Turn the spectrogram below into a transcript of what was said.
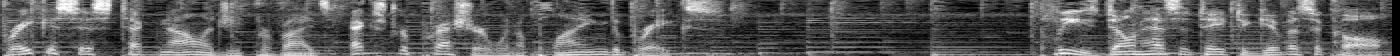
Brake Assist technology provides extra pressure when applying the brakes. Please don't hesitate to give us a call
